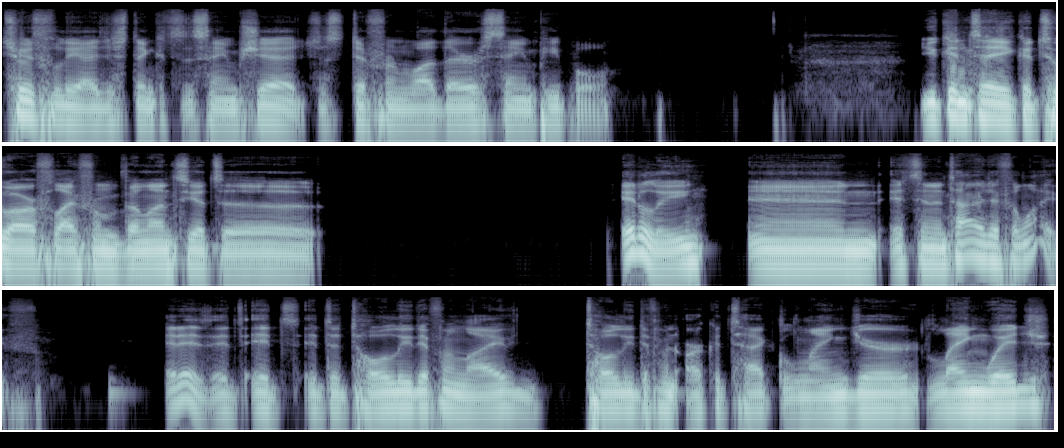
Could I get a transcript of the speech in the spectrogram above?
truthfully I just think it's the same shit, just different weather, same people. You can take a two-hour flight from Valencia to Italy, and it's an entire different life. It is. It's it's it's a totally different life, totally different architect, language, language,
